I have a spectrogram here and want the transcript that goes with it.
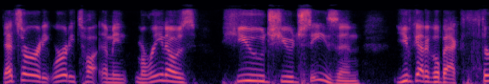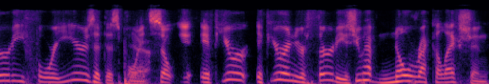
that's already we're already talking I mean, Marino's huge huge season. You've got to go back 34 years at this point. So if you're if you're in your 30s, you have no recollection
